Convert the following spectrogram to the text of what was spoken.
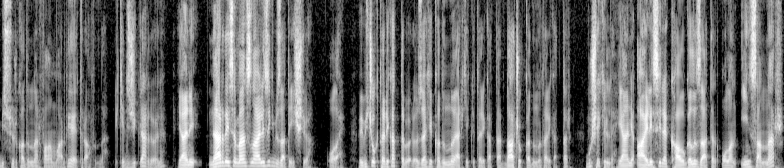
Bir sürü kadınlar falan vardı ya etrafında. E, kedicikler de öyle. Yani neredeyse Manson ailesi gibi zaten işliyor olay. Ve birçok tarikat da böyle. Özellikle kadınlı erkekli tarikatlar, daha çok kadınlı tarikatlar. Bu şekilde yani ailesiyle kavgalı zaten olan insanlar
